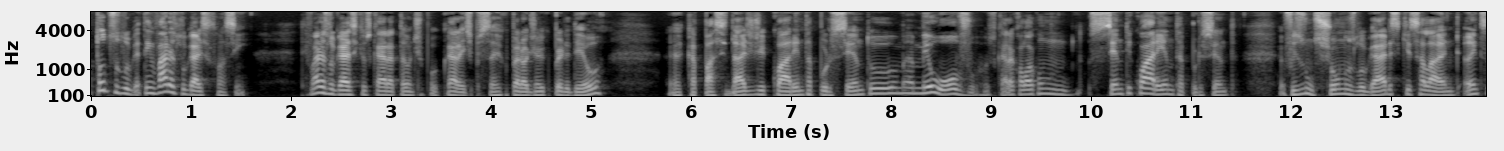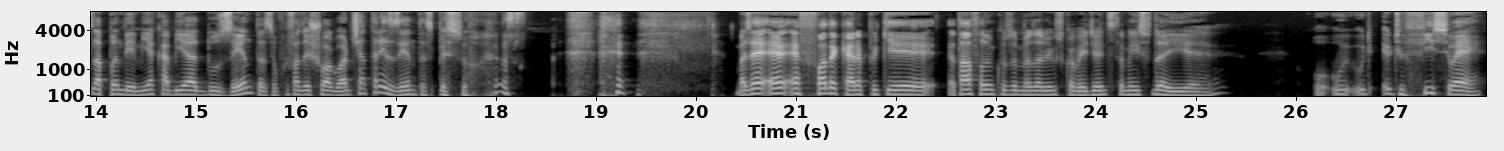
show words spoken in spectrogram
todos os lugares, tem vários lugares que são assim. Tem vários lugares que os caras estão tipo, cara, a gente precisa recuperar o dinheiro que perdeu capacidade de 40% é meu ovo. Os caras colocam 140%. Eu fiz um show nos lugares que, sei lá, antes da pandemia cabia 200, eu fui fazer show agora tinha 300 pessoas. Mas é, é, é, foda, cara, porque eu tava falando com os meus amigos comediantes também isso daí. É... O, o, o difícil é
